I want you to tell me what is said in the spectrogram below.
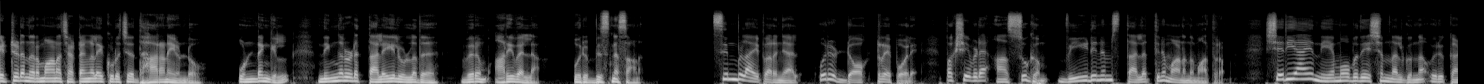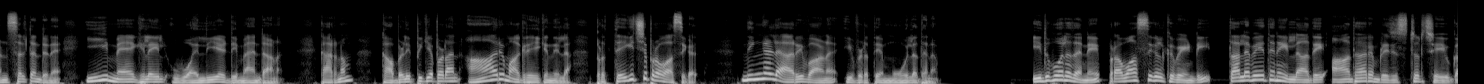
കെട്ടിട നിർമ്മാണ ചട്ടങ്ങളെക്കുറിച്ച് ധാരണയുണ്ടോ? ഉണ്ടെങ്കിൽ നിങ്ങളുടെ തലയിലുള്ളത് വെറും അറിവല്ല ഒരു ബിസിനസ്സാണ്. സിമ്പിളായി പറഞ്ഞാൽ ഒരു ഡോക്ടറെ പോലെ പക്ഷേ ഇവിടെ അസുഖം വീടിനും സ്ഥലത്തിനുമാണെന്ന് മാത്രം. ശരിയായ നിയമോപദേശം നൽകുന്ന ഒരു കൺസൾട്ടന്റിന് ഈ മേഖലയിൽ വലിയ ഡിമാൻഡാണ്. കാരണം കബളിപ്പിക്കപ്പെടാൻ ആരും ആഗ്രഹിക്കുന്നില്ല പ്രത്യേകിച്ച് പ്രവാസികൾ. നിങ്ങളുടെ അറിവാണ് ഇവിടത്തെ മൂലധനം. ഇതുപോലെ തന്നെ പ്രവാസികൾക്ക് വേണ്ടി തലവേദനയില്ലാതെ ആധാരം രജിസ്റ്റർ ചെയ്യുക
